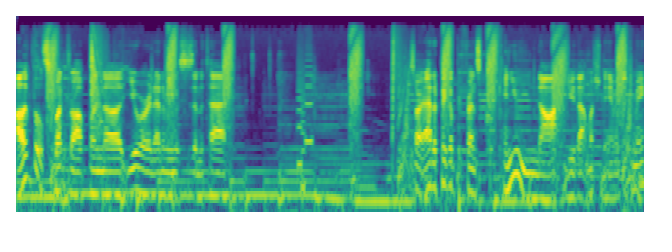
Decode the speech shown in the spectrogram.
I like the little sweat drop when uh, you or an enemy misses an attack. Sorry, I had to pick up your friend's... Can you not do that much damage to me?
